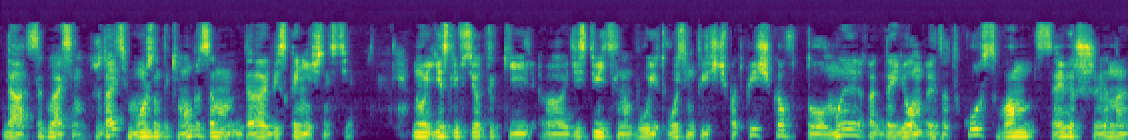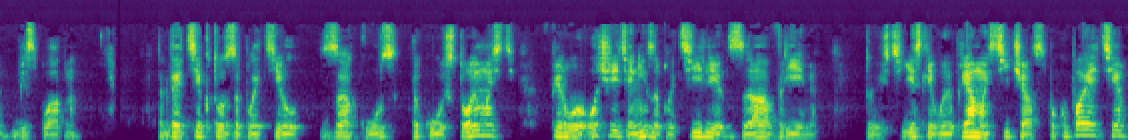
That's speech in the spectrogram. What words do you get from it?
Да, согласен, ждать можно таким образом до бесконечности. Но если все-таки э, действительно будет 8000 подписчиков, то мы отдаем этот курс вам совершенно бесплатно. Тогда те, кто заплатил за курс такую стоимость, в первую очередь они заплатили за время. То есть, если вы прямо сейчас покупаете,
